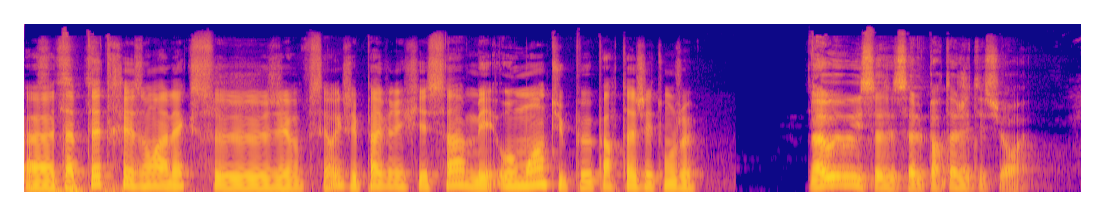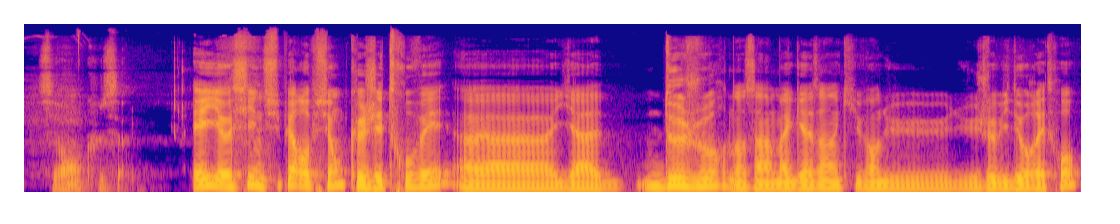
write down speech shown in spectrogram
Euh, T'as peut-être raison, Alex. euh, c'est vrai que j'ai pas vérifié ça, mais au moins tu peux partager ton jeu. Ah oui, oui, ça, ça le partage était sûr, ouais. C'est vraiment cool ça. Et il y a aussi une super option que j'ai trouvée euh, il y a deux jours dans un magasin qui vend du, du jeu vidéo rétro.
